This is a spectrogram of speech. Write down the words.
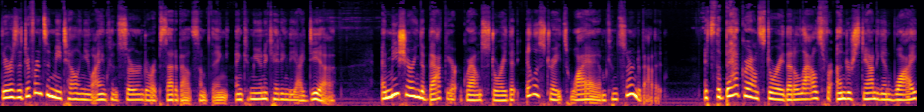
There is a difference in me telling you I am concerned or upset about something and communicating the idea, and me sharing the background story that illustrates why I am concerned about it. It's the background story that allows for understanding and why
